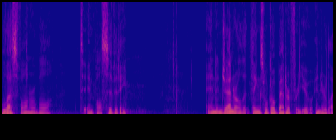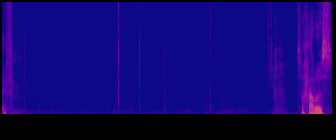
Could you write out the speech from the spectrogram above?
less vulnerable to impulsivity. And in general, that things will go better for you in your life. So, how does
